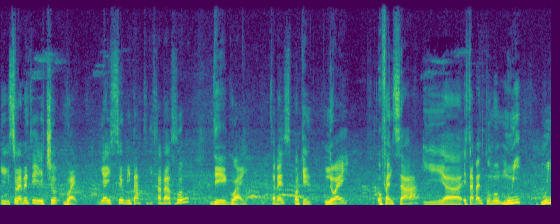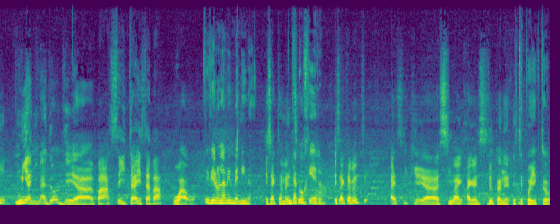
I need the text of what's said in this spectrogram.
y solamente he hecho guay. Ya hice mi parte de trabajo de guay, ¿sabes? Porque no hay ofensa y eh, estaban como muy, muy, muy animados de eh, pararse y tal. Estaba, wow. Te dieron la bienvenida, Exactamente. te acogieron. Exactamente. Así que uh, sí muy agradecido con este proyecto,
